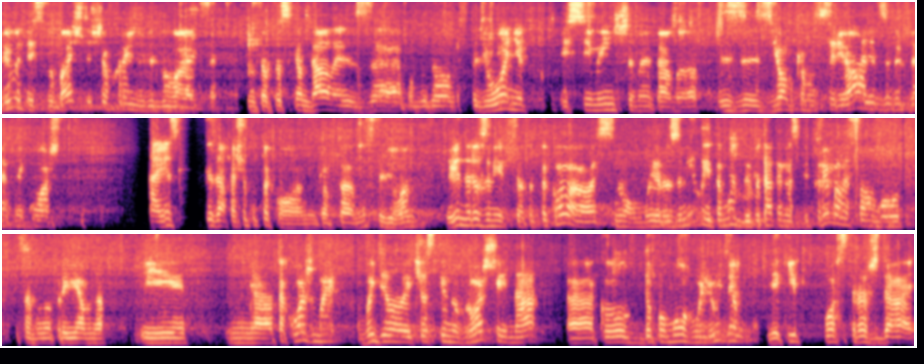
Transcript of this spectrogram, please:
дивитесь? Ви бачите, що в країні відбувається? Ну тобто скандали з е, побудовою стадіонів і всіми іншими там е, з зйомками серіалів за бюджетний кошт. А він сказав, а що тут такого? Ну тобто, ну стадіон. Він не розумів, що тут такого. А ось ну ми розуміли, і тому депутати нас підтримали. Слава Богу, це було приємно. І також ми виділили частину грошей на допомогу людям, які постраждали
